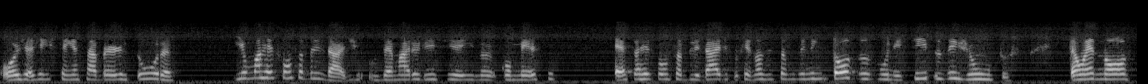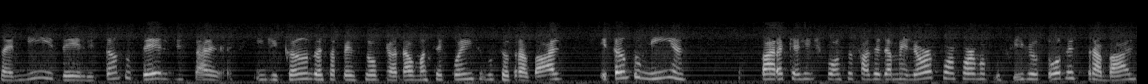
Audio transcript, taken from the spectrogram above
Hoje a gente tem essa abertura e uma responsabilidade. O Zé Mário disse aí no começo essa responsabilidade, porque nós estamos indo em todos os municípios e juntos. Então é nossa, é minha e dele, tanto dele de estar indicando essa pessoa para dar uma sequência no seu trabalho, e tanto minha, para que a gente possa fazer da melhor forma possível todo esse trabalho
